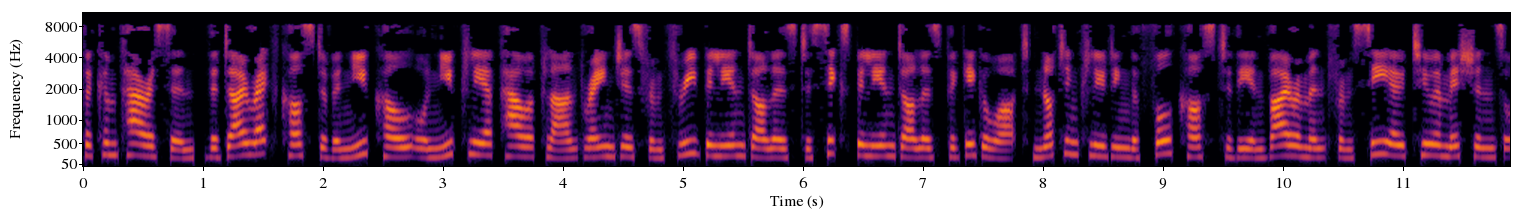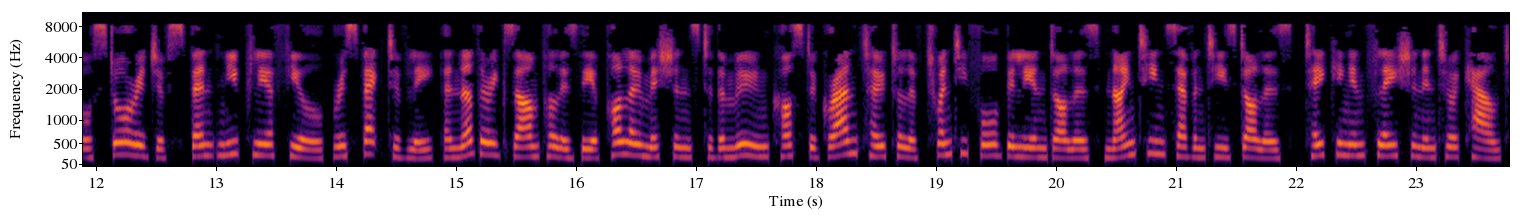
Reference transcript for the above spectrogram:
For comparison, the direct cost of a new coal or nuclear power plant ranges from $3 billion to $6 billion per gigawatt, not including the full cost to the environment from CO2 emissions or storage of spent nuclear fuel, respectively. Another example is the Apollo missions to the Moon cost a grand total of $24 billion 1970s dollars, taking inflation into account,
